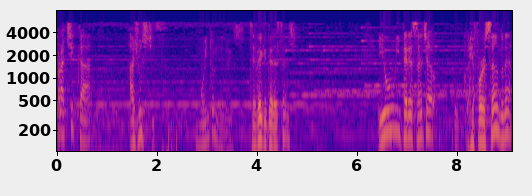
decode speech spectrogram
praticar a justiça. Muito lindo isso. Você vê que interessante? E o interessante é, reforçando, né?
